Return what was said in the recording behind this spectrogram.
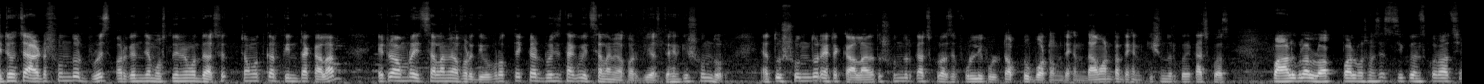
এটা হচ্ছে আরেকটা সুন্দর ড্রেস অর্গানজা মসলিনের মধ্যে আছে। চমৎকার তিনটা কালার এটাও আমরা ইসলামী অফারে দিব। প্রত্যেকটা ড্রেসে থাকবে ইসলামী অফার বিয়াস দেখেন কি সুন্দর। এত সুন্দর একটা কালার এত সুন্দর কাজ করা আছে fully full top to bottom দেখেন, দামানটা দেখেন কি সুন্দর করে কাজ করা আছে। পালগুলো লক পাল বসানো আছে সিকোয়েন্স করা আছে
